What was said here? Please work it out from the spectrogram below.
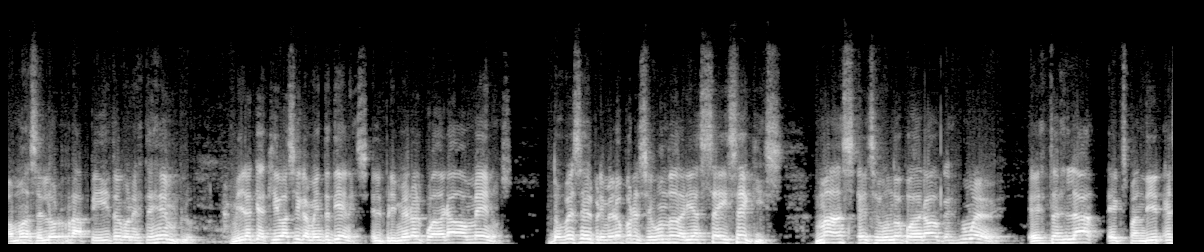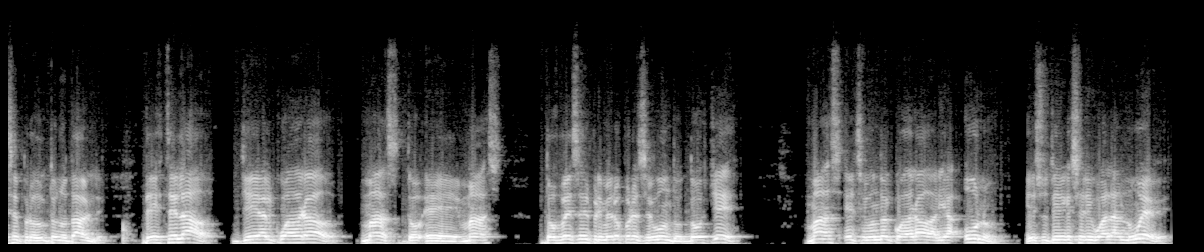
Vamos a hacerlo rapidito con este ejemplo. Mira que aquí básicamente tienes el primero al cuadrado menos Dos veces el primero por el segundo daría 6x, más el segundo cuadrado que es 9. Esta es la expandir ese producto notable. De este lado, y al cuadrado más, eh, más dos veces el primero por el segundo, 2y, más el segundo al cuadrado daría 1. Y eso tiene que ser igual a 9.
